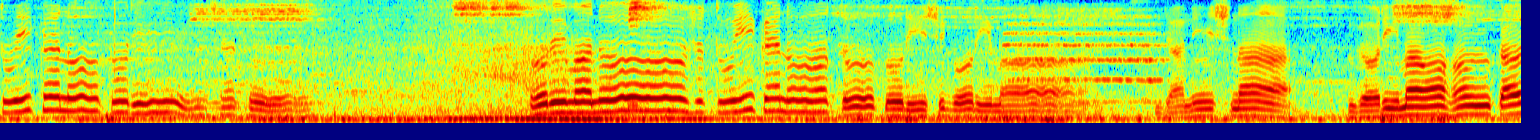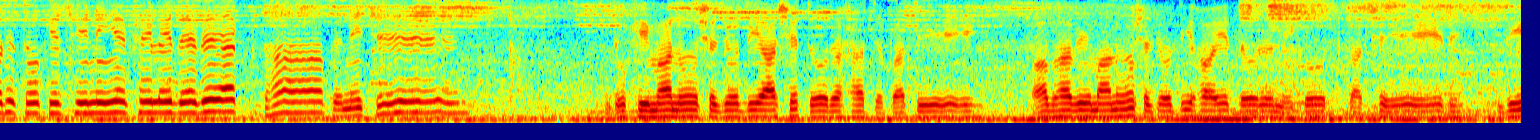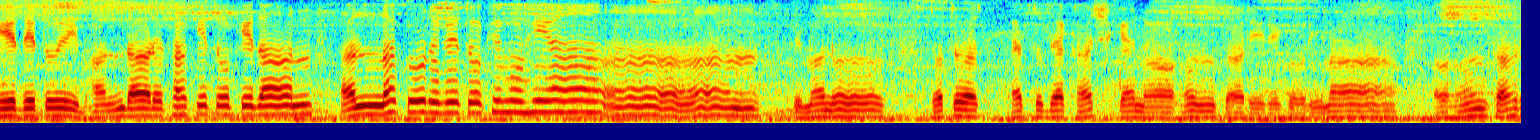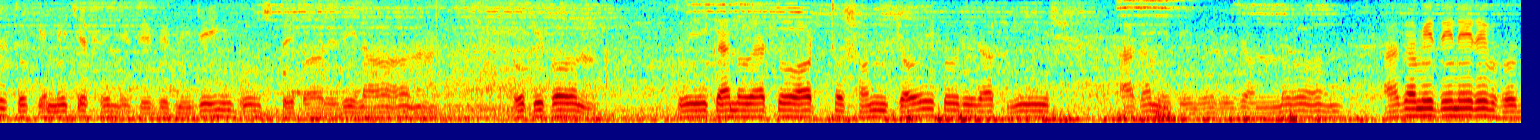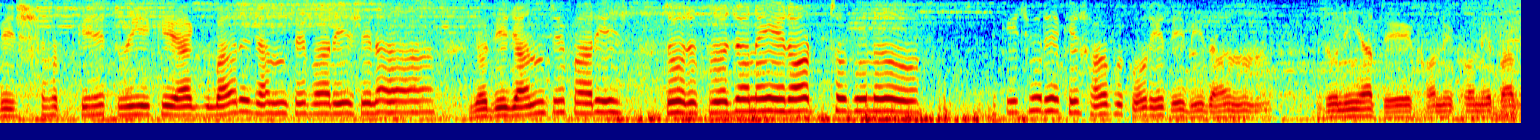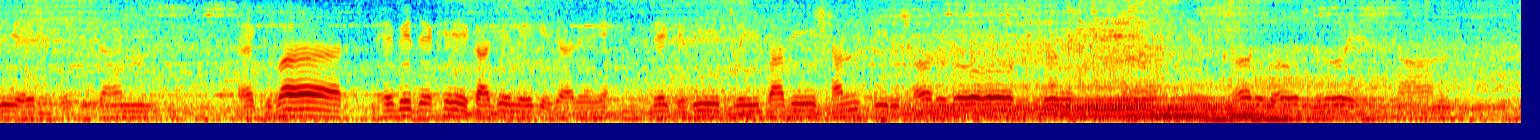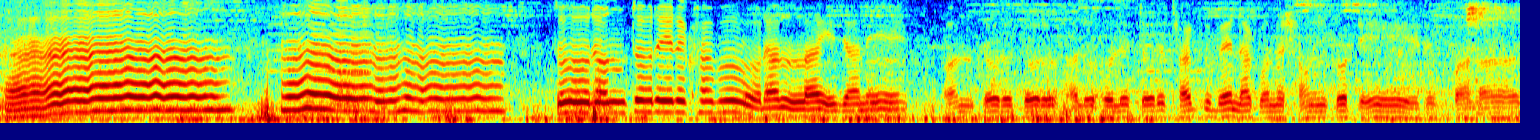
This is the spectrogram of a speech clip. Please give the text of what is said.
তুই কেন করিস এত? ওরে মানুষ, তুই কেন অত করিস গরিমা? জানিস না, গরিমা অহংকার তোকে ছিনিয়ে ফেলে দেবে এক ধাপ নিচে। দুঃখী মানুষ যদি আসে তোর হাত পাতে অভাবী মানুষ যদি হয় তোর নিকট কাছের দিয়ে দে তুই ভান্ডার থাকে তোকে দান, আল্লাহ করবে তোকে মহিয়ান। মানুষ, তত এত দেখাস কেন অহংকারের গরিমা? অহংকার তোকে নিচে ফেলে দেবে, নিজেই বুঝতে পারবি না। ওকে তুই কেন এত অর্থ সঞ্চয় করে রাখিস? আগামী দিনের জন্য, আগামী দিনের ভবিষ্যৎকে তুই কি একবার জানতে পারিস না? যদি জানতে পারিস, তোর প্রয়োজনের অর্থগুলো কিছু রেখে সব করে দিবি দান। দুনিয়াতে ক্ষণে ক্ষণে পাবি প্রতিদান। একবার ভেবে দেখে কাজে লেগে যারে দেখবি তুই পাবি শান্তির স্বর্গ তোর অন্তরের খবর আল্লাহ জানে। অন্তর তোর ভালো হলে তোর থাকবে না কোনো সংকটের পাহাড়।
